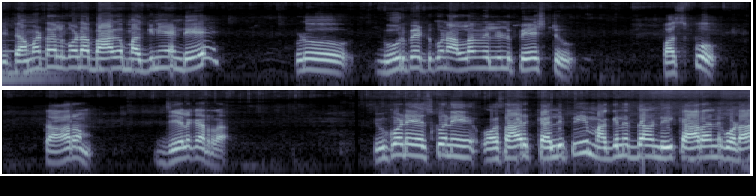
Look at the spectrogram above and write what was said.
ఈ టమాటాలు కూడా బాగా మగ్గినాయండి. ఇప్పుడు నూరు పెట్టుకుని అల్లం వెల్లుల్లి పేస్ట్ పసుపు కారం జీలకర్ర ఇవి కూడా వేసుకొని ఒకసారి కలిపి మగ్గనిద్దామండి కారాన్ని కూడా.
